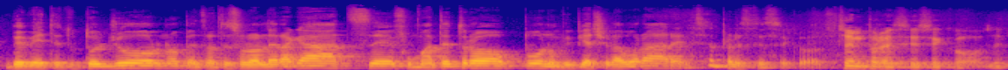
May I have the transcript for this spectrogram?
bevete tutto il giorno, pensate solo alle ragazze, fumate troppo, non vi piace lavorare, sempre le stesse cose. Sempre le stesse cose.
